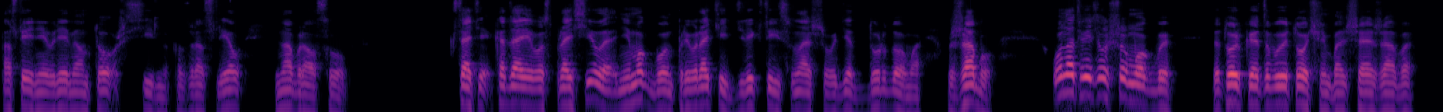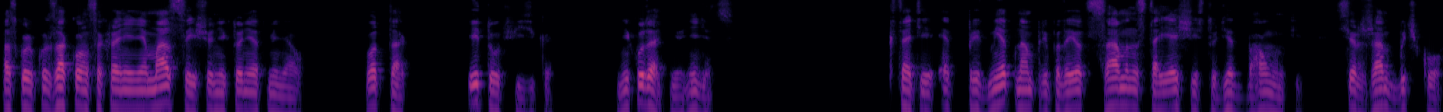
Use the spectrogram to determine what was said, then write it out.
Последнее время он тоже сильно повзрослел и набрался опыта. Кстати, когда я его спросила, не мог бы он превратить директрису нашего деда дурдома в жабу, он ответил, что мог бы, да только это будет очень большая жаба, поскольку закон сохранения массы еще никто не отменял. Вот так. И тут физика. Никуда от нее не деться. Кстати, этот предмет нам преподает самый настоящий студент Бауманки, сержант Бычков.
